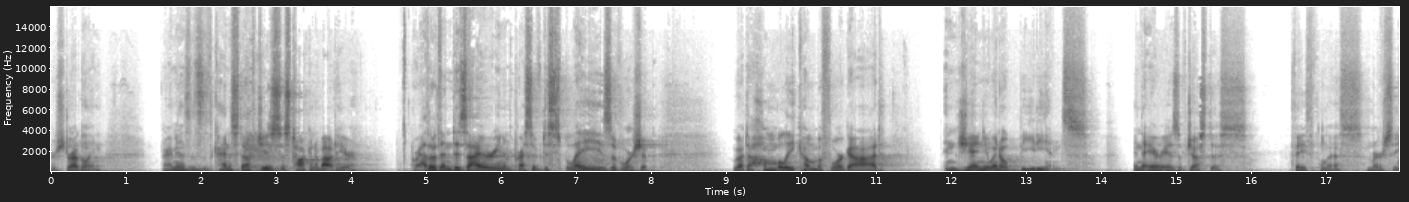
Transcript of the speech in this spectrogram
or struggling. I mean, this is the kind of stuff Jesus is talking about here. Rather than desiring impressive displays of worship, we ought to humbly come before God in genuine obedience in the areas of justice, faithfulness, mercy.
